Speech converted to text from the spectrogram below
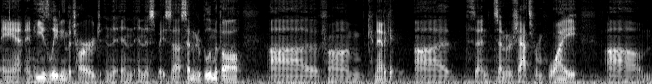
and and he's leading the charge in the in, in this space. Uh, Senator Blumenthal uh, from Connecticut, uh, Sen- Senator Schatz from Hawaii. Um,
